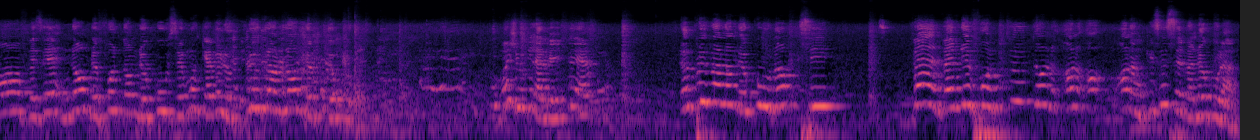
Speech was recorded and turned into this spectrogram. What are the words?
on faisait nombre de fautes, nombre de coups, c'est moi qui avais le plus grand nombre de, coups. Moi, je vous dis la vérité. Hein. Le plus grand nombre de coups, donc si 20, 22 fautes, tout, on, on, on, on encaissait ces 22 coups-là.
